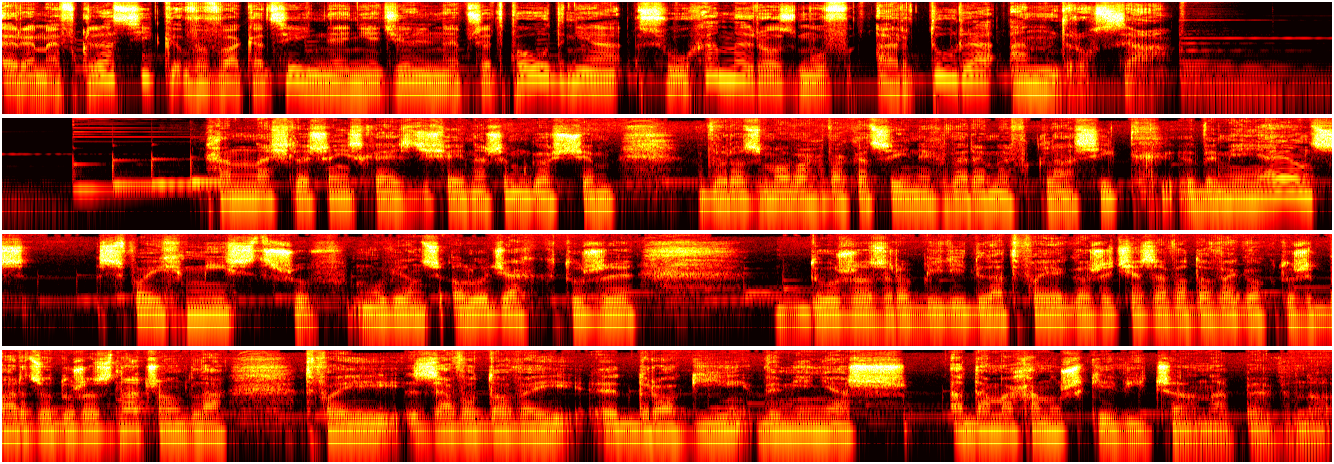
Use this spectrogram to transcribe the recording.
RMF Classic w wakacyjne niedzielne przedpołudnia słuchamy rozmów Artura Andrusa. Hanna Śleszyńska jest dzisiaj naszym gościem w rozmowach wakacyjnych w RMF Classic. Wymieniając swoich mistrzów, mówiąc o ludziach, którzy dużo zrobili dla Twojego życia zawodowego, którzy bardzo dużo znaczą dla Twojej zawodowej e, drogi. Wymieniasz Adama Hanuszkiewicza na pewno,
